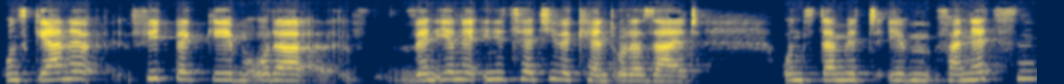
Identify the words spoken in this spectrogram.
uns gerne Feedback geben oder äh, wenn ihr eine Initiative kennt oder seid, uns damit eben vernetzen.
